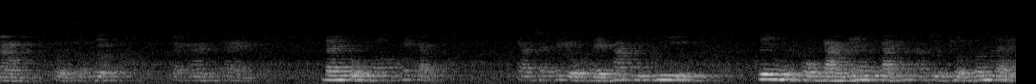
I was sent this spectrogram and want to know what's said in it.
นำผลสำเร็จจากการวิจัย ได้ส่งมอบให้กับการใช้ประโยชน์ในภาคพื้นที่ ซึ่งโครงการเรื่องการ พัฒนาชุมชนต้นแบบ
